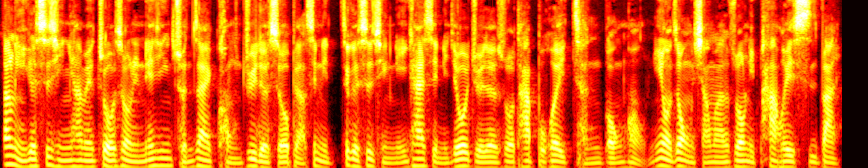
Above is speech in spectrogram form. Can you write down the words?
当你一个事情你还没做的时候，你内心存在恐惧的时候，表示你这个事情你一开始你就会觉得说它不会成功哦。你有这种想法说你怕会失败，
